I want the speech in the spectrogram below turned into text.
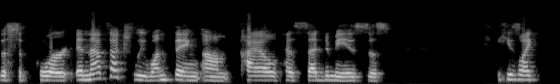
the support. And that's actually one thing um, Kyle has said to me is just he's like,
